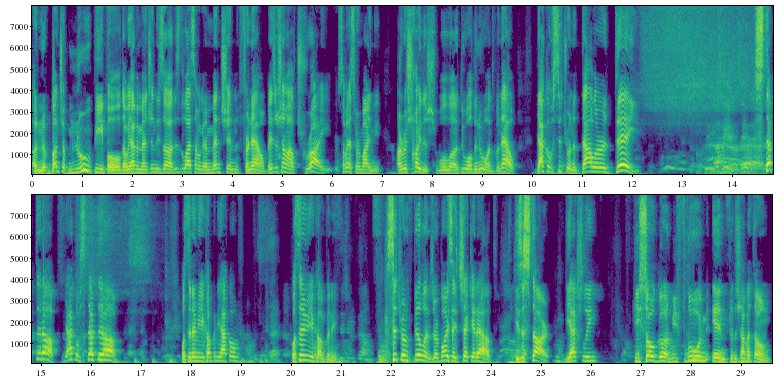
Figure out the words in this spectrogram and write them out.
a n- bunch of new people that we haven't mentioned. These, uh, this is the last time I'm going to mention for now. Bezer Hashem, I'll try. Somebody has to remind me. On Rish Chodesh, we'll uh, do all the new ones. But now, Yaakov Citron, a dollar a day. Stepped it up. Yaakov stepped it up. What's the name of your company, Yaakov? What's the name of your company? Citron Films. Our boys say, check it out. He's a star. He actually, he's so good. We flew him in for the Shabbaton.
